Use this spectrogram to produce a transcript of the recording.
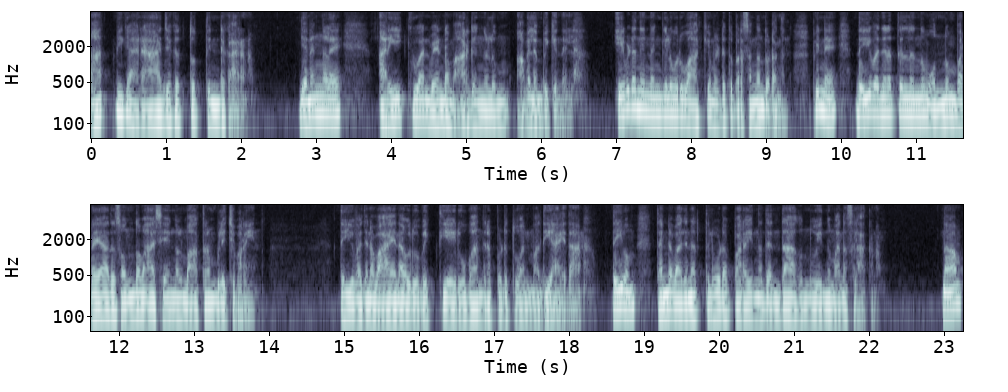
ആത്മിക അരാജകത്വത്തിന്റെ കാരണം. ജനങ്ങളെ അറിയിക്കുവാൻ വേണ്ട മാർഗങ്ങളും അവലംബിക്കുന്നില്ല. എവിടെ നിന്നെങ്കിലും ഒരു വാക്യം എടുത്ത് പ്രസംഗം തുടങ്ങുന്നു. പിന്നെ ദൈവവചനത്തിൽ നിന്നും ഒന്നും പറയാതെ സ്വന്തം ആശയങ്ങൾ മാത്രം വിളിച്ചു പറയുന്നു. ദൈവവചന വായന ഒരു വ്യക്തിയെ രൂപാന്തരപ്പെടുത്തുവാൻ മതിയായതാണ്. ദൈവം തന്റെ വചനത്തിലൂടെ പറയുന്നത് എന്താകുന്നു എന്ന് മനസ്സിലാക്കണം. നാം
